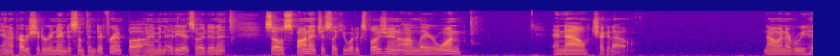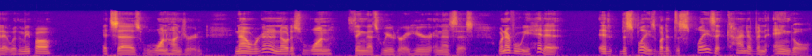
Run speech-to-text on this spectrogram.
And I probably should have renamed it something different but I am an idiot so I didn't. So spawn it just like you would explosion on layer 1 and now check it out. Now whenever we hit it with a meatball it says 100 now we're gonna notice one thing that's weird right here and that's this. Whenever we hit it it displays but it displays at kind of an angle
